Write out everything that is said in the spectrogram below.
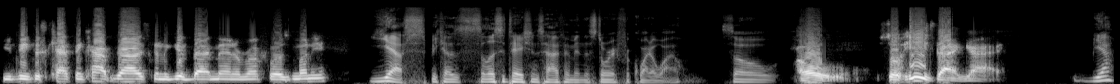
you think this Captain Cop guy is gonna give Batman a run for his money? Yes, because solicitations have him in the story for quite a while. So Oh, so he's that guy. Yeah,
